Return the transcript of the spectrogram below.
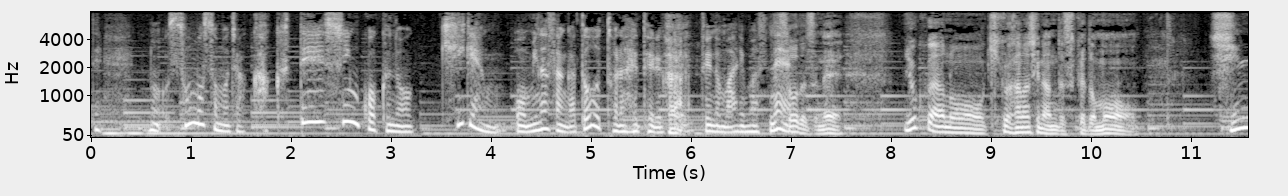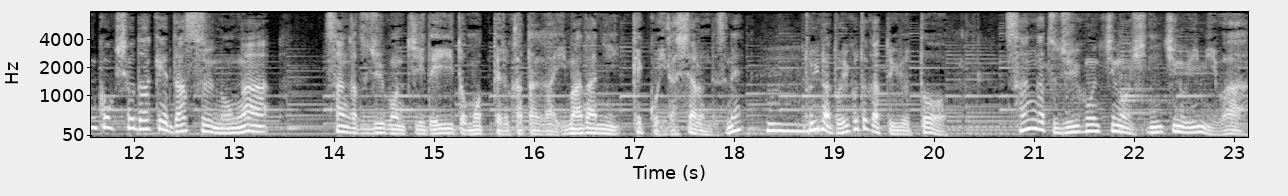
でのそもそもじゃあ確定申告の期限を皆さんがどう捉えてるかっていうのもありますね、はい、そうですね。よくあの聞く話なんですけども申告書だけ出すのが3月15日でいいと思ってる方がいまだに結構いらっしゃるんですね。というのはどういうことかというと3月15日の日にちの意味は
